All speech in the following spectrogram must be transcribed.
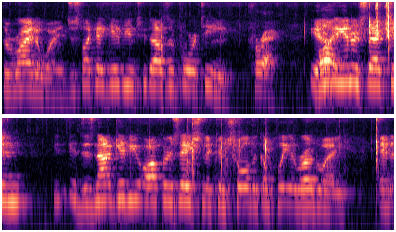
the right of way, just like I gave you in two thousand fourteen. Correct. Enter But- the intersection, it, it does not give you authorization to control the complete roadway and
